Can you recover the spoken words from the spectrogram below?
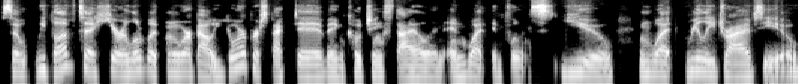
So we'd love to hear a little bit more about your perspective and coaching style and, and what influenced you and what really drives you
